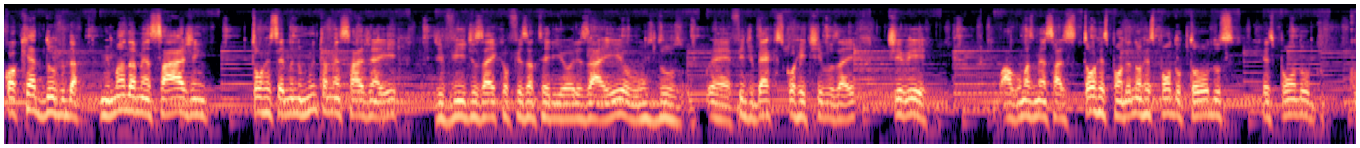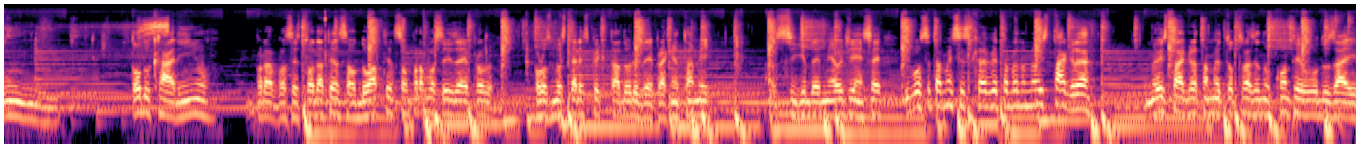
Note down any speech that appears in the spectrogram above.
Qualquer dúvida, me manda mensagem, Estou recebendo muita mensagem aí de vídeos aí que eu fiz anteriores aí, uns dos é, feedbacks corretivos aí. Tive algumas mensagens, estou respondendo, eu respondo todos, respondo com todo carinho para vocês, toda atenção. Dou atenção para vocês aí, para os meus telespectadores aí, para quem está me seguindo a minha audiência. E você também se inscreve também no meu Instagram. No meu Instagram também estou trazendo conteúdos aí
